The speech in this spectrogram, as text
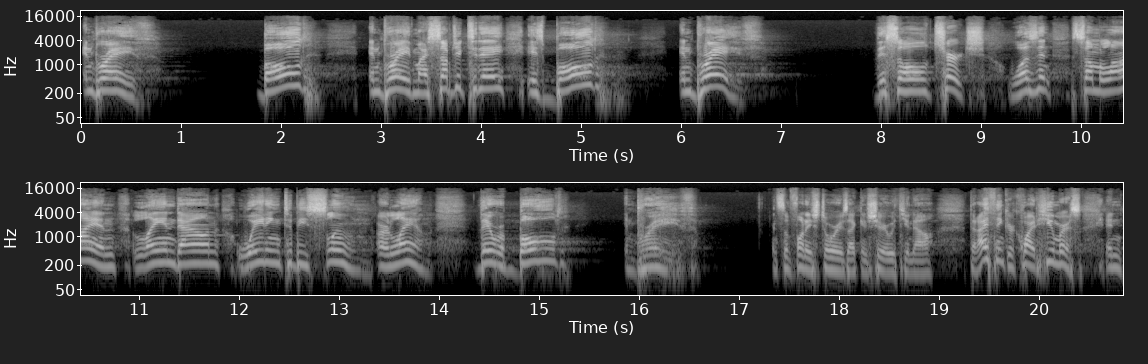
and brave. Bold and brave. My subject today is bold and brave. This old church wasn't some lion laying down waiting to be slain or lamb. They were bold and brave. And some funny stories I can share with you now that I think are quite humorous. And,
